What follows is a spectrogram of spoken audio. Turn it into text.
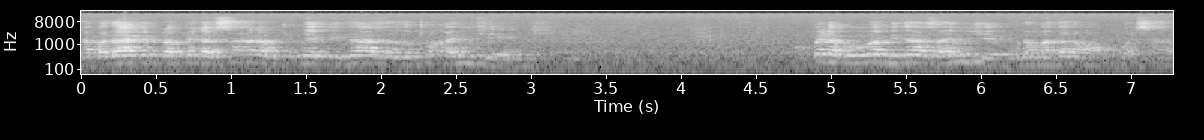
na badala yake tunapenda sana kutumia bidhaa zinazotoka nje ya nchi. Kupenda kununua bidhaa za nje kuna madhara makubwa sana,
